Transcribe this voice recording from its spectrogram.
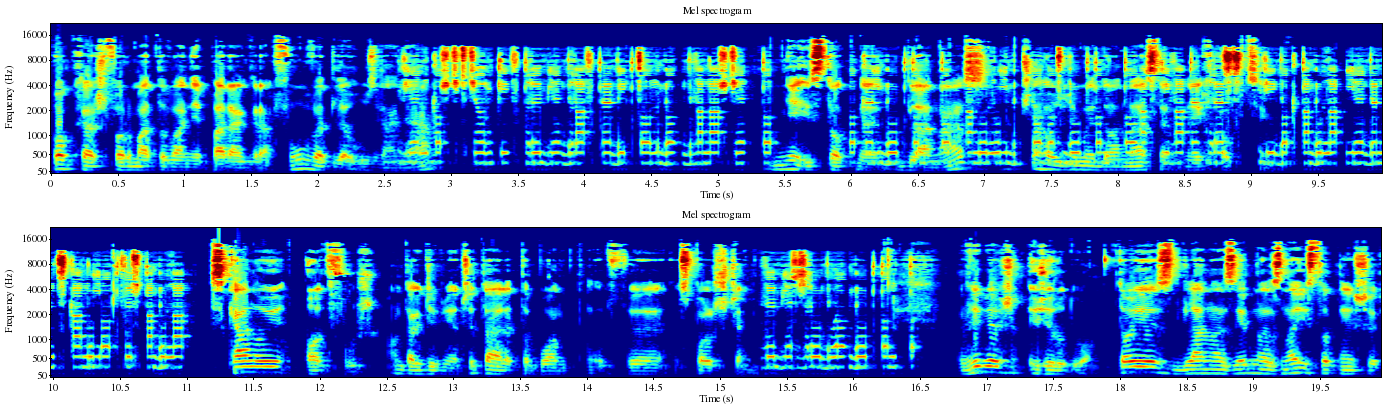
Pokaż formatowanie paragrafu wedle uznania. Nieistotne dla nas. Przechodzimy do następnych opcji. Skanuj, otwórz. On tak dziwnie czyta, ale to błąd w spolszczeniu. Wybierz źródło. To jest dla nas jedna z najistotniejszych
